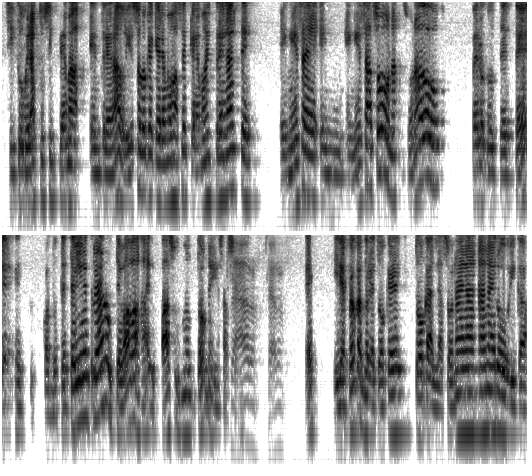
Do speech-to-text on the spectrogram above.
Si tuvieras tu sistema entrenado. Y eso es lo que queremos hacer. Queremos entrenarte en, ese, en, esa zona, zona 2, pero que usted esté, cuando usted esté bien entrenado, usted va a bajar el paso un montón en esa zona. Claro, claro. ¿Eh? Y después cuando le toque tocar la zona anaeróbica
